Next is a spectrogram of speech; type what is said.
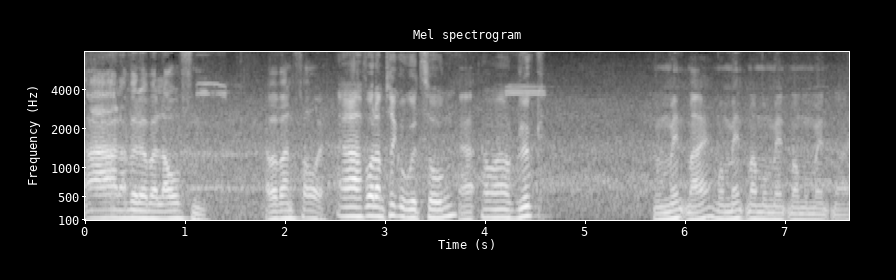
Ah, da wird er überlaufen. Aber war ein Foul. Ja, wurde am Trikot gezogen. Ja. Haben wir noch Glück. Moment mal, Moment mal, Moment mal, Moment mal.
